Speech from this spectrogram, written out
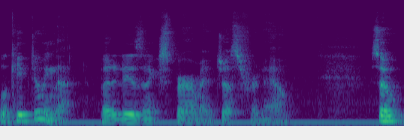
we'll keep doing that. But it is an experiment just for now. So,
